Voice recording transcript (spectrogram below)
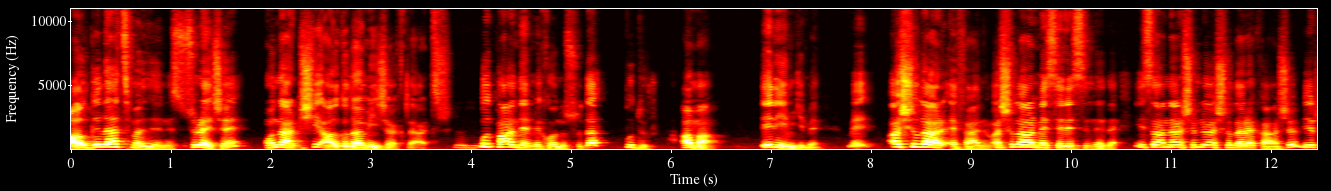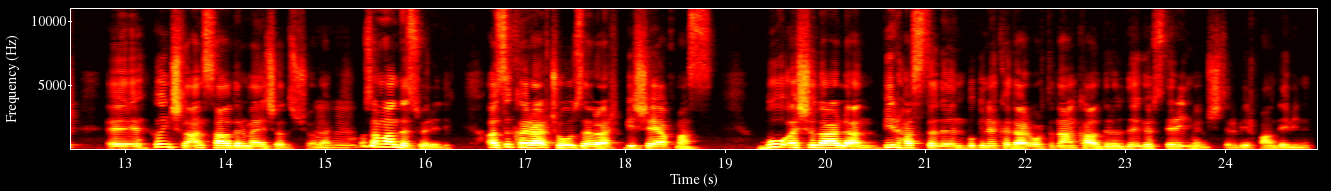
algılatmadığınız sürece onlar bir şey algılamayacaklardır. Hı hı. Bu pandemi konusu da budur. Ama dediğim gibi ve aşılar efendim aşılar meselesinde de insanlar şimdi aşılara karşı bir e, hınçla saldırmaya çalışıyorlar. Hı hı. O zaman da söyledik. Azı karar çoğu zarar bir şey yapmaz. Bu aşılarla bir hastalığın bugüne kadar ortadan kaldırıldığı gösterilmemiştir bir pandeminin.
